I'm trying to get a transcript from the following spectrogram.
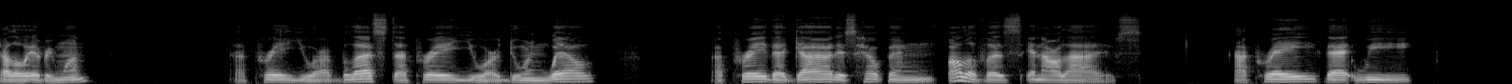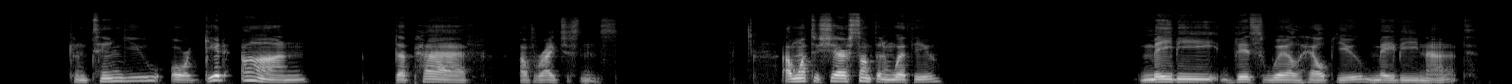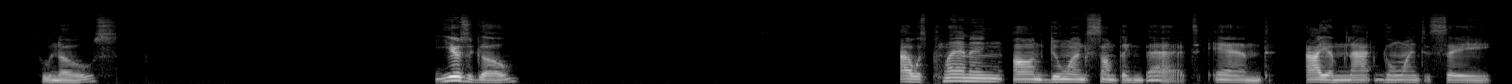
Hello, everyone. I pray you are blessed. I pray you are doing well. I pray that God is helping all of us in our lives. I pray that we continue or get on the path of righteousness. I want to share something with you. Maybe this will help you, maybe not. Who knows? Years ago, I was planning on doing something bad, and I am not going to say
